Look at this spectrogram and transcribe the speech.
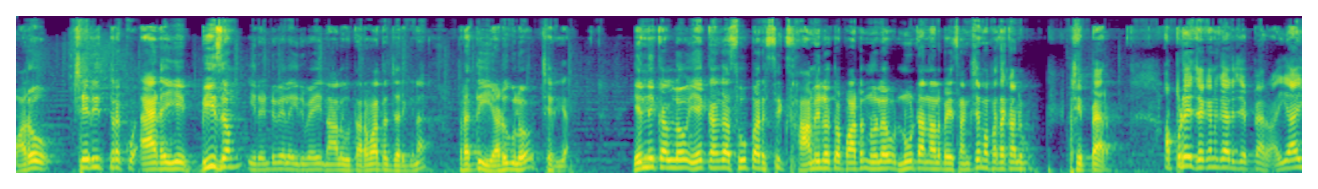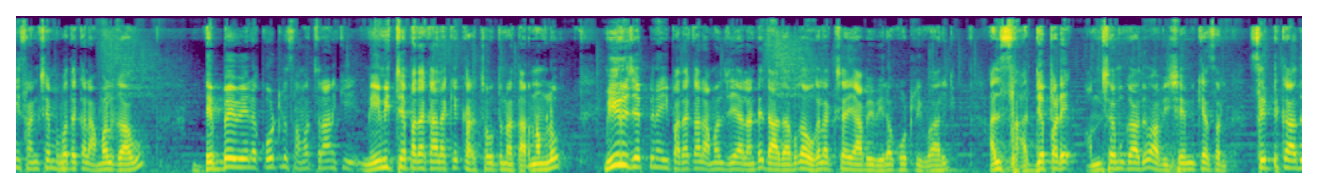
మరో చరిత్రకు యాడ్ అయ్యే బీజం ఈ రెండు వేల ఇరవై నాలుగు తర్వాత జరిగిన ప్రతి అడుగులో చర్య. ఎన్నికల్లో ఏకంగా సూపర్ సిక్స్ హామీలతో పాటు నూల నూట నలభై సంక్షేమ పథకాలు చెప్పారు. అప్పుడే జగన్ గారు చెప్పారు అయ్యా ఈ సంక్షేమ పథకాలు అమలు కావు. డెబ్బై వేల కోట్లు సంవత్సరానికి మేమిచ్చే పథకాలకే ఖర్చు అవుతున్న తరుణంలో మీరు చెప్పిన ఈ పథకాలు అమలు చేయాలంటే దాదాపుగా ఒక లక్ష యాభై వేల కోట్లు ఇవ్వాలి. అది సాధ్యపడే అంశం కాదు ఆ విషయంకి అసలు సెట్ కాదు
